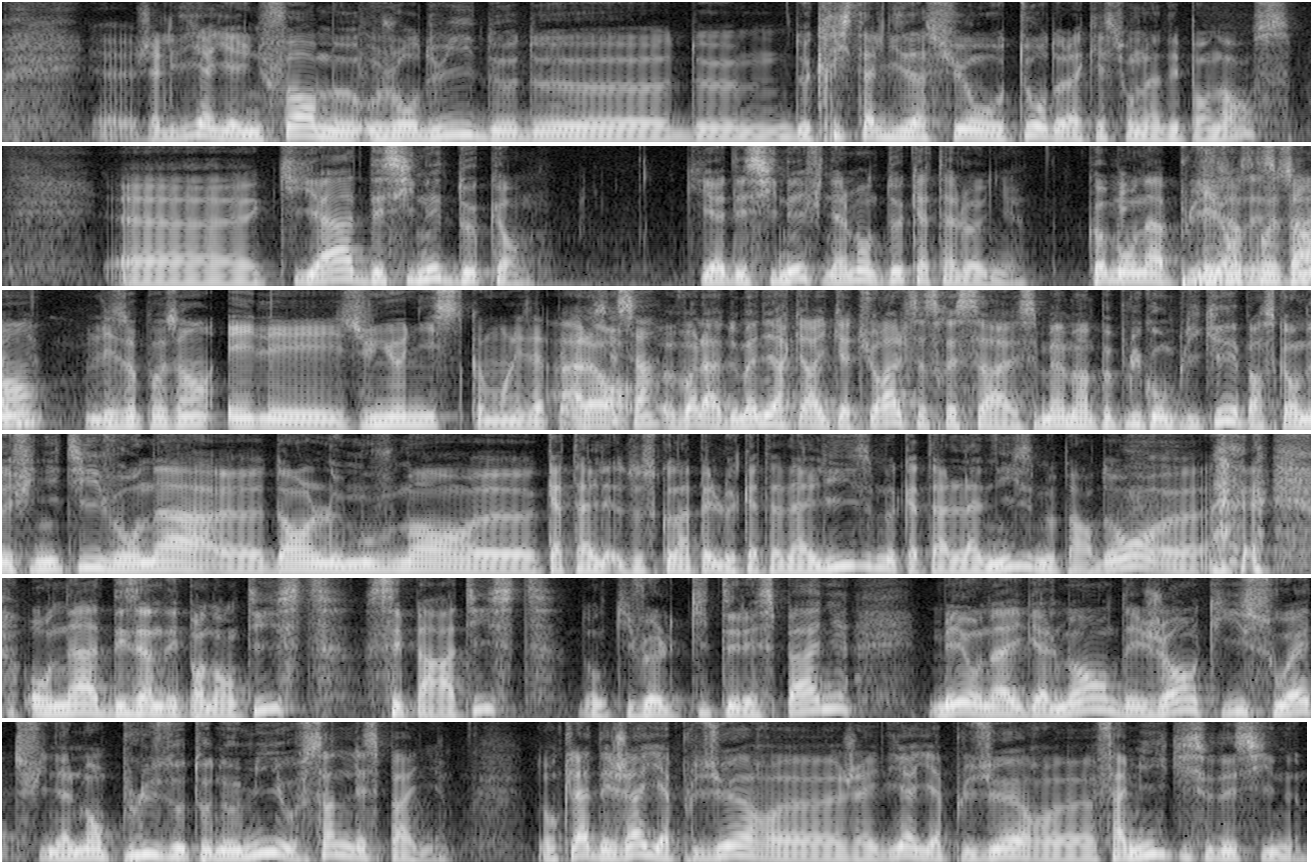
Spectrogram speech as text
j'allais dire, il y a une forme aujourd'hui de cristallisation autour de la question de l'indépendance. Euh, qui a dessiné deux camps, qui a dessiné finalement deux Catalognes. Comme on a plusieurs les opposants, Espagnes, les opposants et les unionistes, comme on les appelle, Alors, c'est ça? Voilà, de manière caricaturale, ce serait ça. C'est même un peu plus compliqué parce qu'en définitive, on a euh, dans le mouvement euh, de ce qu'on appelle le catalanisme, catalanisme, pardon, euh, on a des indépendantistes, séparatistes, donc qui veulent quitter l'Espagne, mais on a également des gens qui souhaitent finalement plus d'autonomie au sein de l'Espagne. Donc là, déjà, il y a plusieurs, euh, j'allais dire, il y a plusieurs euh, familles qui se dessinent.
